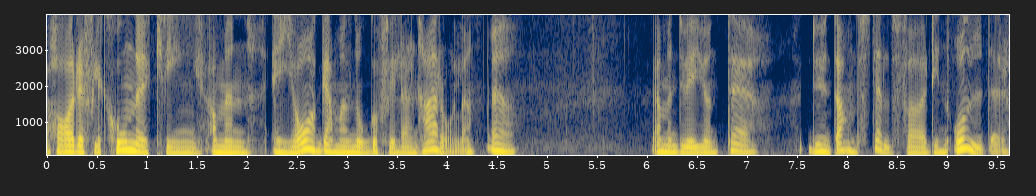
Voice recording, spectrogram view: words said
har reflektioner kring, ja men är jag gammal nog att fylla den här rollen? Ja. Ja men du är ju inte, du är inte anställd för din ålder,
